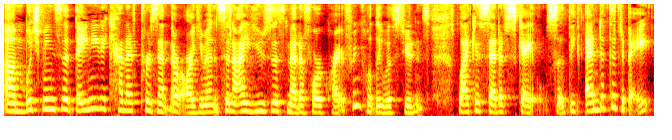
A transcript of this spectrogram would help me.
um, which means that they need to kind of present their arguments. And I use this metaphor quite frequently with students, like a set of scales. At the end of the debate,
